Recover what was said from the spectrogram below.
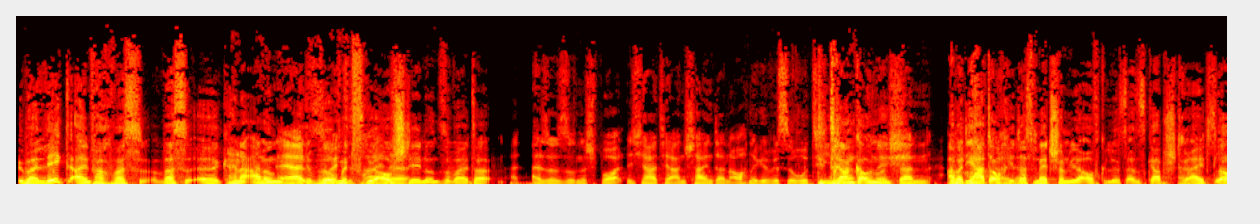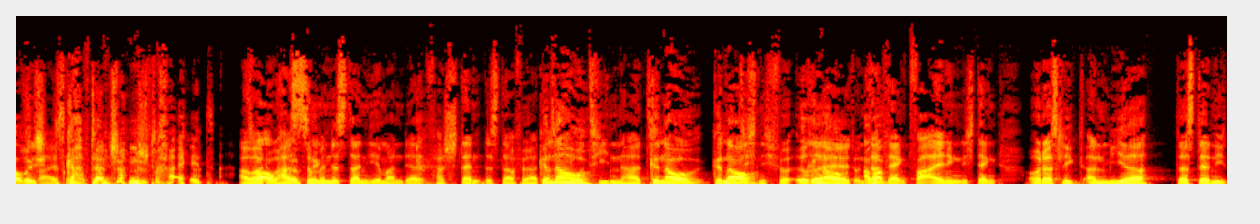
überlegt einfach, was, was, äh, keine Ahnung, Ja, also so mit früh eine- aufstehen und so weiter. also so eine sportliche hat ja anscheinend dann auch eine gewisse Routine. Die trank auch nicht. Dann Aber die hat auch geil, das Match schon wieder aufgelöst. Also es gab Streit, gab glaube ich. Streit, es gab okay. dann schon Streit. Aber du hast lustig. zumindest dann jemanden, der Verständnis dafür hat, dass Genau. man Routinen hat. Genau, genau. Und sich nicht für irre Genau. hält und Aber- dann denkt, vor allen Dingen nicht denkt, oh, das liegt an mir, dass der nie,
